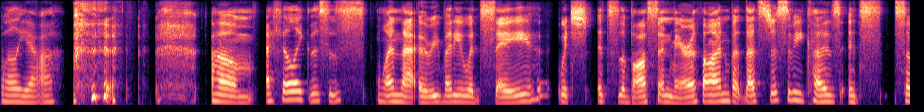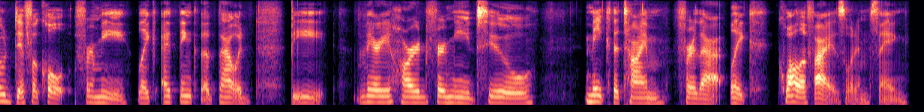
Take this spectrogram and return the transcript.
Well, yeah. um, I feel like this is one that everybody would say, which it's the Boston Marathon, but that's just because it's so difficult for me. Like, I think that that would be very hard for me to make the time for that. Like, qualify is what I'm saying.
